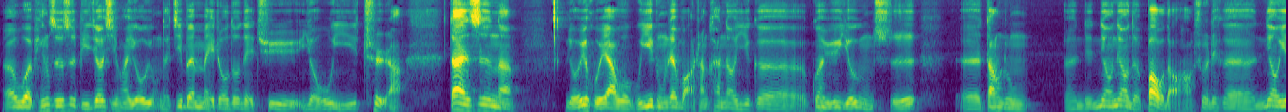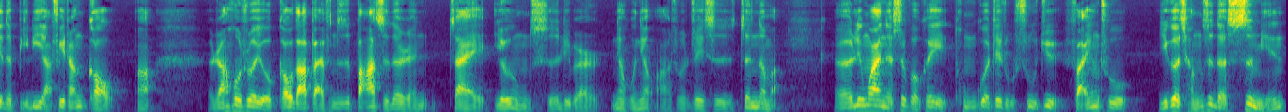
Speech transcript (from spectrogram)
呃，我平时是比较喜欢游泳的，基本每周都得去游一次啊。但是呢，有一回啊，我无意中在网上看到一个关于游泳池呃当中呃尿尿的报道哈，说这个尿液的比例啊非常高啊。然后说有高达百分之八十的人在游泳池里边尿过尿啊，说这是真的吗？呃，另外呢，是否可以通过这组数据反映出一个城市的市民，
